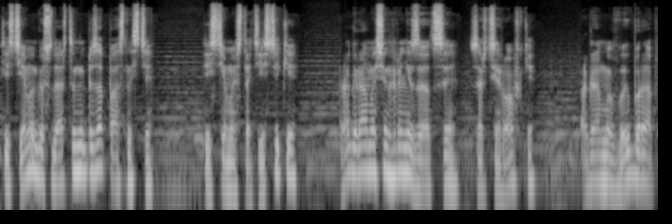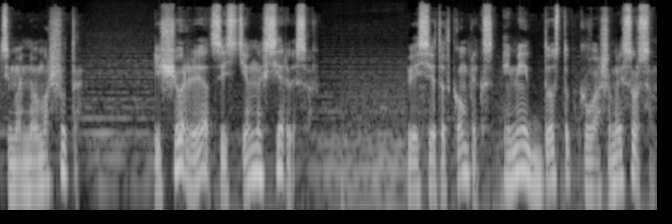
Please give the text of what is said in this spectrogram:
системы государственной безопасности, системы статистики, программы синхронизации, сортировки, программы выбора оптимального маршрута. Еще ряд системных сервисов. Весь этот комплекс имеет доступ к вашим ресурсам.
